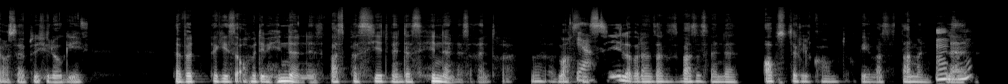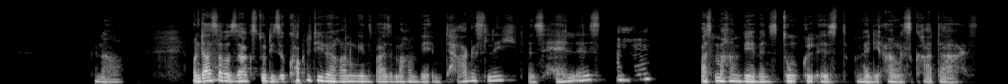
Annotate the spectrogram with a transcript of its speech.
aus der Psychologie. Da wird da gehst du auch mit dem Hindernis. Was passiert, wenn das Hindernis eintrifft, ne? Du machst Ja. Ziel, aber dann sagst du: „Was ist, wenn der Obstacle kommt? Okay, was ist dann mein Plan?“ Mhm. Genau. Und das aber Genau. sagst du, diese kognitive Herangehensweise machen wir im Tageslicht, wenn's hell ist. Mhm. Was machen wir, wenn's dunkel ist und wenn die Angst grad da ist?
